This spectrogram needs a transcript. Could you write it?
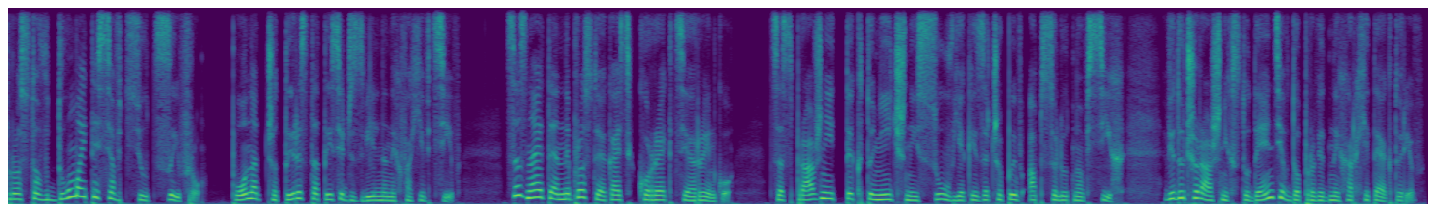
Просто вдумайтеся в цю цифру – понад 400 тисяч звільнених фахівців. Це, знаєте, не просто якась корекція ринку. Це справжній тектонічний сув, який зачепив абсолютно всіх – від учорашніх студентів до провідних архітекторів.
